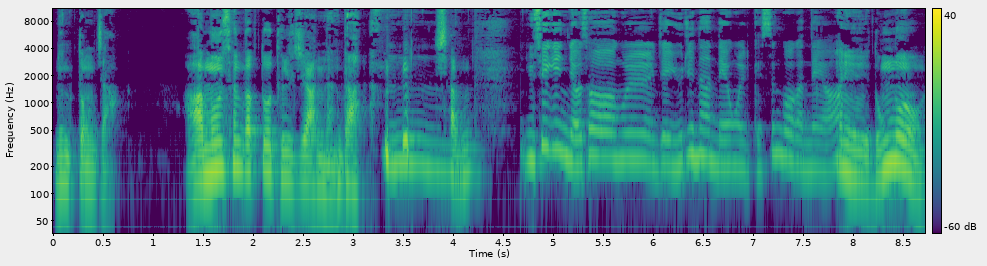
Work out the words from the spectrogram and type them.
눈동자. 아무 생각도 들지 않는다. 음. 참 유색인 여성을 이제 유린한 내용을 이렇게 쓴 것 같네요. 아니 농노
